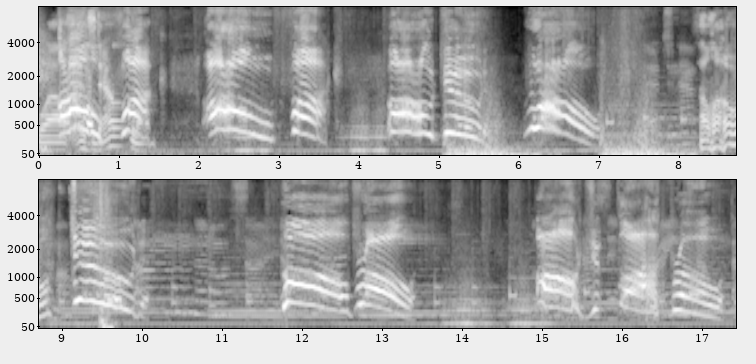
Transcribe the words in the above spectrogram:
Well, oh, down fuck! Oh, fuck! Oh, dude! Whoa! Hello? Dude! Oh, bro! Oh, dude! Fuck, bro!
